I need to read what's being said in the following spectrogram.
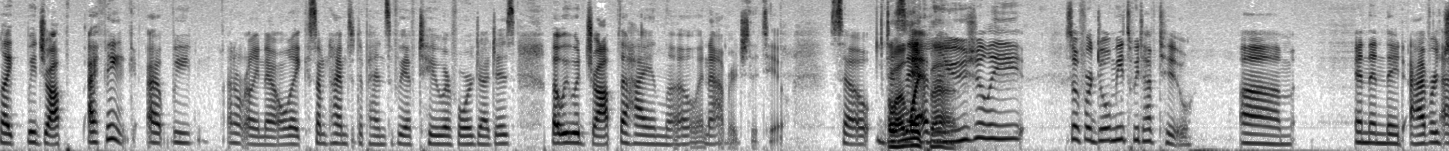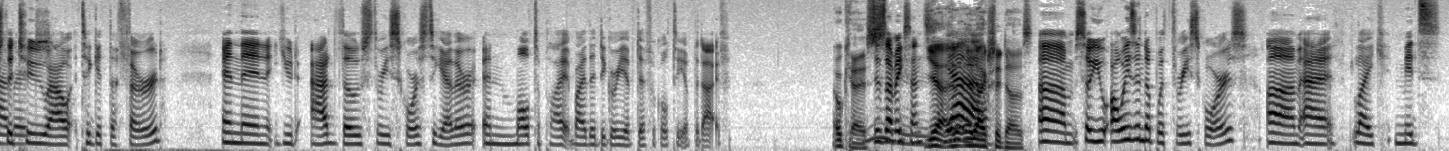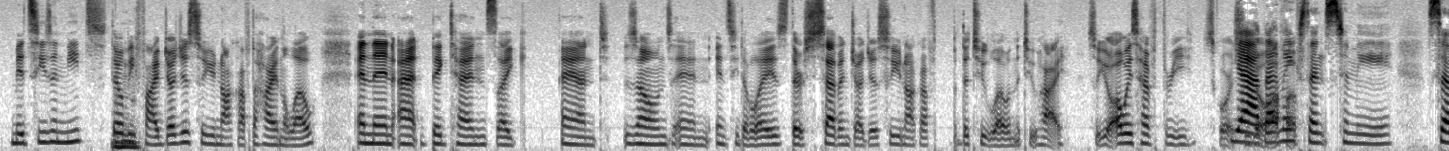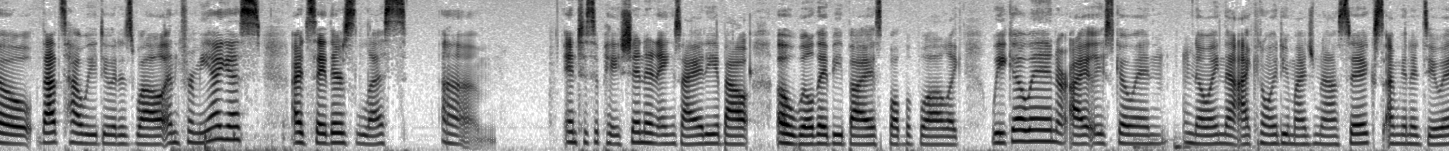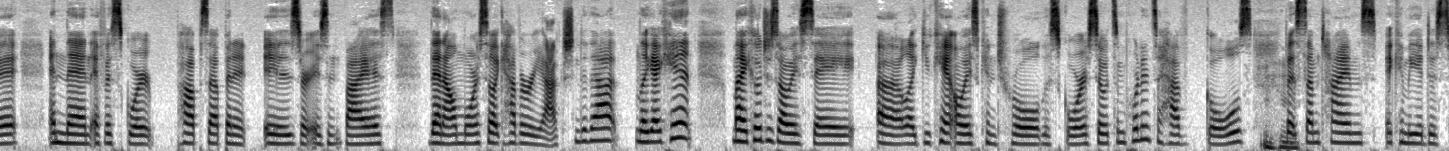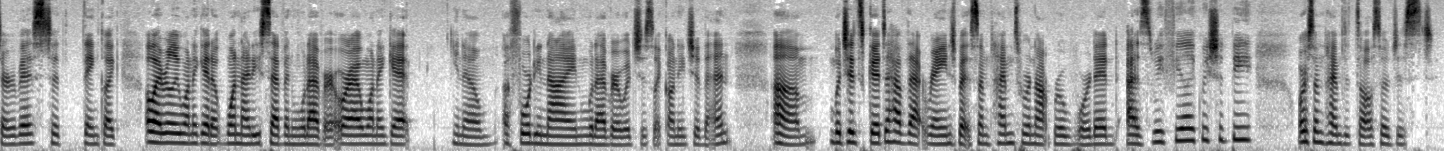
like we drop. I think uh, we. I don't really know. Like sometimes it depends if we have two or four judges, but we would drop the high and low and average the two. So Oh, I does it like ever- that. Usually, so for dual meets we'd have two, um, and then they'd average, the two out to get the third, and then you'd add those three scores together and multiply it by the degree of difficulty of the dive. Okay. Does that make sense? yeah, It, it actually does. Um, so you always end up with three scores. Um, at like mid mid season meets, there will be Mhm. five judges, so you knock off the high and the low, and then at Big Tens like and zones and NCAA's, there's seven judges, so you knock off the two low and the two high. So you always have three scores. to Yeah, go that off makes of. sense to me. So that's how we do it as well. And for me, I guess I'd say there's less um, anticipation and anxiety about, oh, will they be biased, blah, blah, blah. Like, we go in, or I at least go in, knowing that I can only do my gymnastics. I'm going to do it. And then if a score pops up and it is or isn't biased, then I'll more so like have a reaction to that. Like I can't my coaches always say uh, like you can't always control the score, so it's important to have goals, but sometimes it can be a disservice to think like, oh, I really want to get a 197 whatever or I want to get you know a 49 whatever which is like on each event um, which it's good to have that range but sometimes we're not rewarded as we feel like we should be or sometimes it's also just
